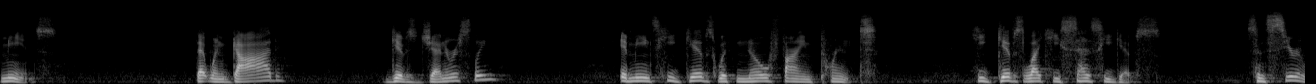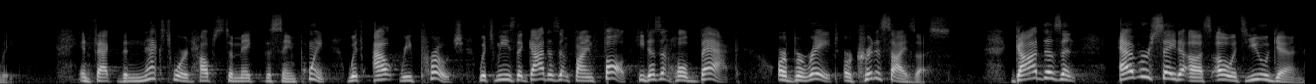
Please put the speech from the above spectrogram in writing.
means that when God gives generously, it means he gives with no fine print. He gives like he says he gives, sincerely. In fact, the next word helps to make the same point without reproach, which means that God doesn't find fault. He doesn't hold back or berate or criticize us. God doesn't ever say to us, Oh, it's you again.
